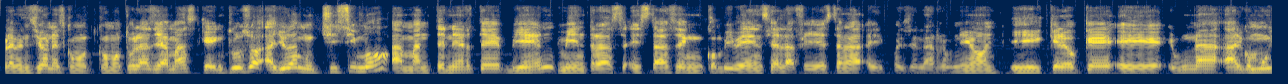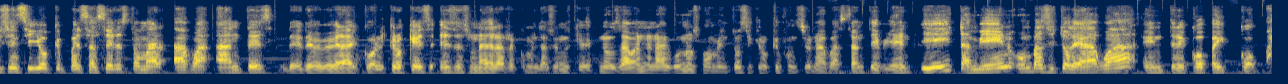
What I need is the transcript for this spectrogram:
prevenciones, como, como tú las llamas, que incluso ayuda muchísimo a mantenerte bien mientras estás en convivencia, en la fiesta, eh, pues en la reunión. Y creo que una, algo muy sencillo que puedes hacer es tomar agua antes de beber alcohol creo que esa es una de las recomendaciones que nos daban en algunos momentos y creo que funciona bastante bien. Y también un vasito de agua entre copa y copa.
